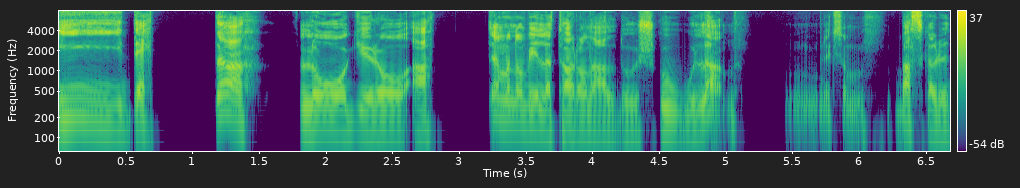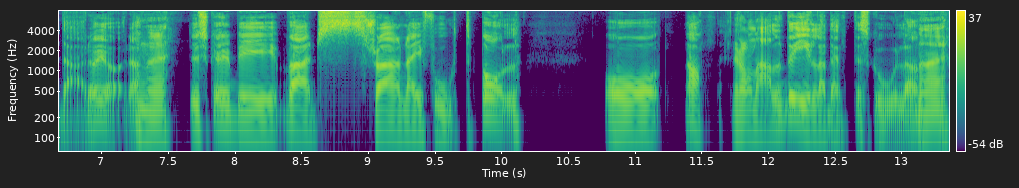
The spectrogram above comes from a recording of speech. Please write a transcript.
i detta låg ju då att ja, men de ville ta Ronaldo ur skolan. Liksom, vad ska du där att göra? Nej. Du ska ju bli världsstjärna i fotboll. Och ja, Ronaldo gillade inte skolan. Nej.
